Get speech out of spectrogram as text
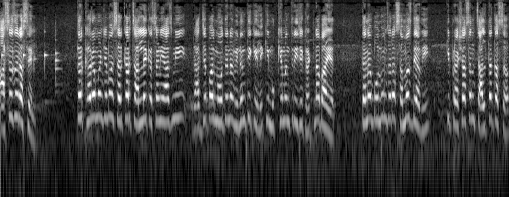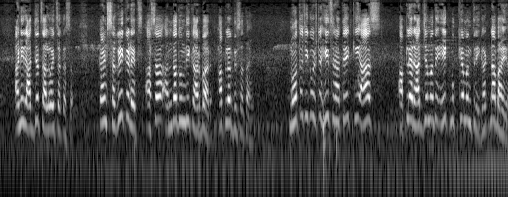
असं जर असेल तर खरं म्हणजे मग सरकार चाललंय कसं? आणि आज मी राज्यपाल महोदयांना विनंती केली की मुख्यमंत्री जे घटनाबाह्य आहेत त्यांना बोलून जरा समज द्यावी. की प्रशासन चालतं कसं आणि राज्य चालवायचं कसं? कारण सगळीकडेच असा अंधाधुंदी कारभार हा आपल्याला दिसत आहे. महत्त्वाची गोष्ट हीच राहते की आज आपल्या राज्यामध्ये एक मुख्यमंत्री घटनाबाह्य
